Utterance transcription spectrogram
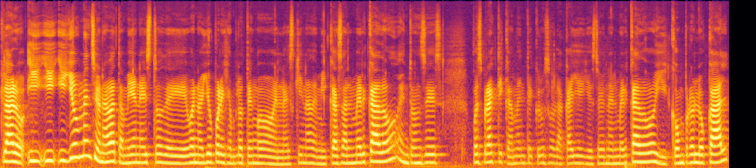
Claro, y, y, yo mencionaba también esto de, bueno, yo por ejemplo tengo en la esquina de mi casa el mercado, entonces pues prácticamente cruzo la calle y estoy en el mercado y compro local.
